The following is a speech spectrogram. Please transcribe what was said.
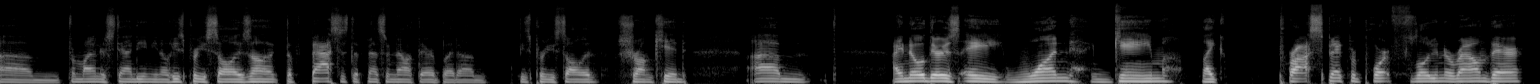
Um, from my understanding, you know he's pretty solid. He's not like the fastest defenseman out there, but um, he's pretty solid, strong kid. Um, I know there's a one game like prospect report floating around there,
